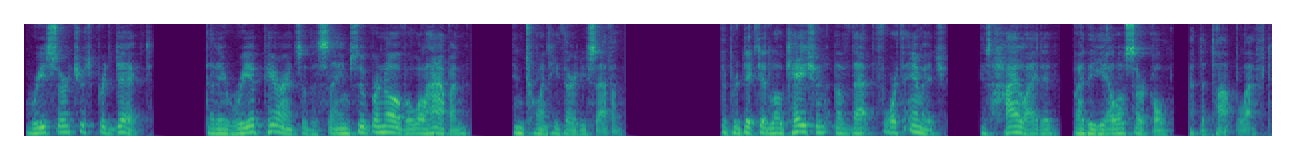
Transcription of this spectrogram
researchers predict that a reappearance of the same supernova will happen in 2037. The predicted location of that fourth image is highlighted by the yellow circle at the top left.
